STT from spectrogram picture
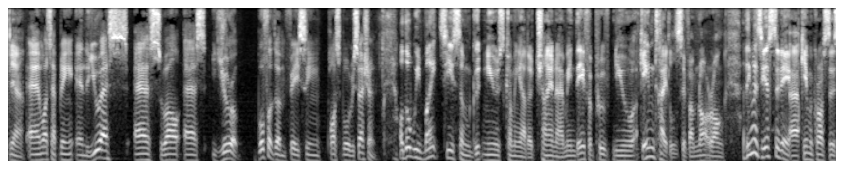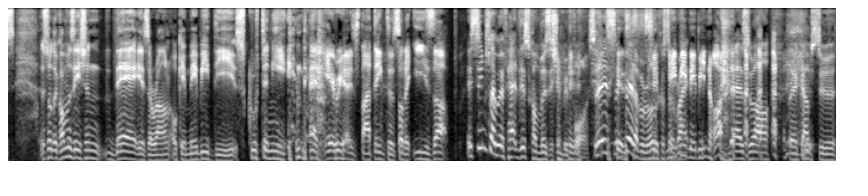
Yeah. And what's happening in the US as well as Europe. Both of them facing possible recession. Although we might see some good news coming out of China. I mean, they've approved new game titles, if I'm not wrong. I think it was yesterday I came across this. So the conversation there is around, okay, maybe the scrutiny in that area is starting to sort of ease up. It seems like we've had this conversation before. So it's a bit of a roller coaster Maybe, ride. maybe not. as well when it comes to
